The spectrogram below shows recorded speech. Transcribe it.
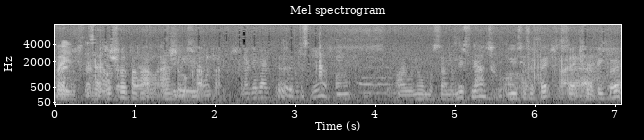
Wait, is that just for battle and or? Can I go back? Just, yeah, fine. I will normal summon this now. Use his effect. Search for a big bird.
